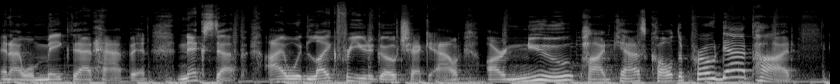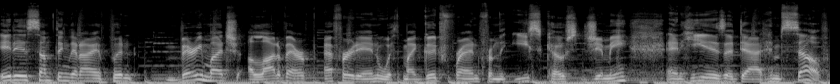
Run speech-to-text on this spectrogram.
and I will make that happen. Next up, I would like for you to go check out our new podcast called the Pro Dad Pod. It is something that I have put very much a lot of effort in with my good friend from the East Coast, Jimmy, and he is a dad himself.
